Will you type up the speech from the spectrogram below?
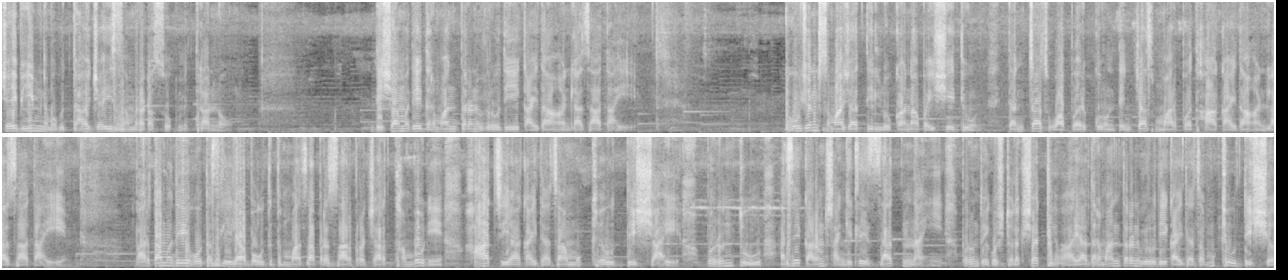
जय भीम नमबुद्धा जय सम्राट अशोक मित्रांनो. देशामध्ये धर्मांतरण विरोधी कायदा आणला जात आहे. बहुजन समाजातील लोकांना पैसे देऊन त्यांचाच वापर करून त्यांच्याच मार्फत हा कायदा आणला जात आहे. भारतामध्ये होत असलेल्या बौद्ध धम्माचा प्रसार प्रचार थांबवणे हाच या कायद्याचा मुख्य उद्देश आहे. परंतु असे कारण सांगितले जात नाही. परंतु एक गोष्ट लक्षात ठेवा या धर्मांतरण विरोधी कायद्याचा मुख्य उद्देश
